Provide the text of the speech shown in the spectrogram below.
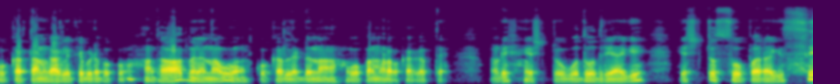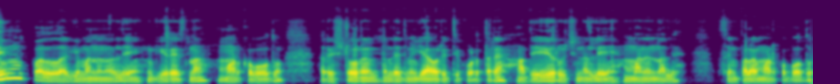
ಕುಕ್ಕರ್ ತಣ್ಣಗಾಗಲಿಕ್ಕೆ ಬಿಡಬೇಕು. ಅದಾದಮೇಲೆ ನಾವು ಕುಕ್ಕರ್ ಲೆಡ್ಡನ್ನು ಓಪನ್ ಮಾಡಬೇಕಾಗತ್ತೆ. ನೋಡಿ, ಎಷ್ಟು ಉದುದ್ರಿಯಾಗಿ, ಎಷ್ಟು ಸೂಪರಾಗಿ, ಸಿಂಪಲ್ಲಾಗಿ ಮನೆಯಲ್ಲಿ ಗೀ ರೈಸ್ನ ಮಾಡ್ಕೋಬೋದು ರೆಸ್ಟೋರೆಂಟ್ನಲ್ಲಿ ನಿಮಗೆ ಯಾವ ರೀತಿ ಕೊಡ್ತಾರೆ, ಅದೇ ರುಚಿನಲ್ಲಿ ಮನೆಯಲ್ಲಿ ಸಿಂಪಲಾಗಿ ಮಾಡ್ಕೋಬೋದು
